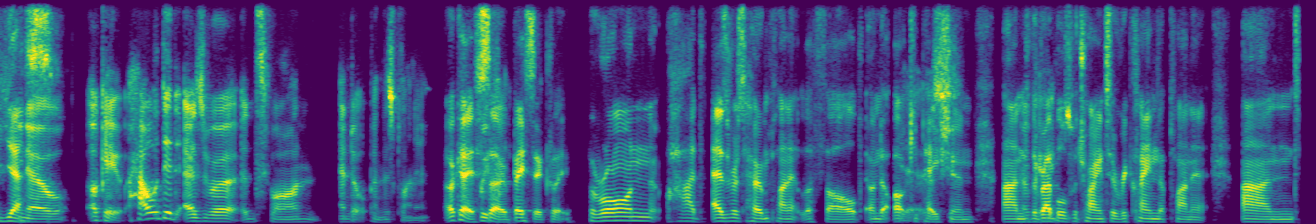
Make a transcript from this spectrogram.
yes. you know, okay, how did Ezra and Thrawn end up on this planet? Okay, Briefly. so basically, Thrawn had Ezra's home planet Lothal under occupation, yes. and okay. the rebels were trying to reclaim the planet. And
